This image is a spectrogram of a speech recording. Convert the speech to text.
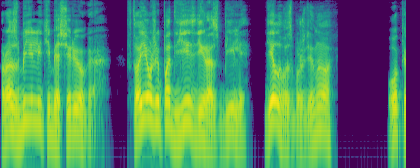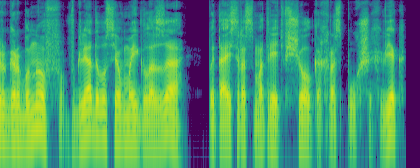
«Разбили тебя, Серега. В твоем же подъезде разбили. Дело возбуждено». Опер Горбунов вглядывался в мои глаза, пытаясь рассмотреть в щелках распухших век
